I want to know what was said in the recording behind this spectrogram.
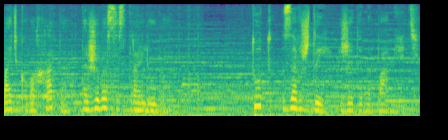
батькова хата та живе сестра Люба. Тут завжди житиме пам'ять.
